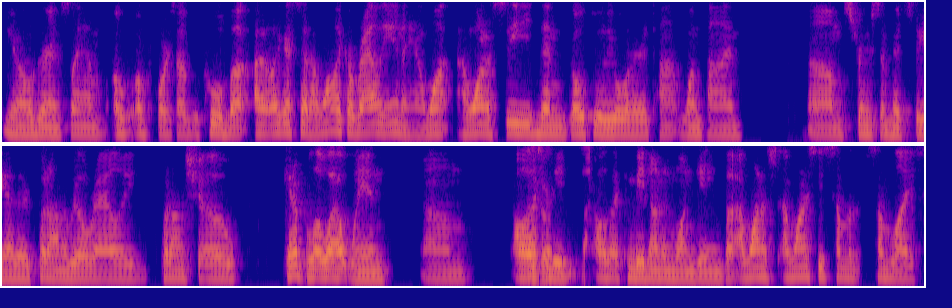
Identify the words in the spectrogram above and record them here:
you know a grand slam. Of, of course, that would be cool. But I, like I said, I want like a rally inning. I want I want to see them go through the order at time, one time, um, string some hits together, put on a real rally, put on a show, get a blowout win. Um, all that can are- be all that can be done in one game. But I want to I want to see some of some life.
